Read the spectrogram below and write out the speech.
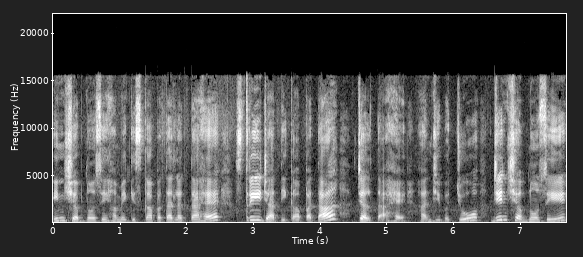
इन शब्दों से हमें किसका पता लगता है? स्त्री जाति का पता चलता है। हाँ जी बच्चों, जिन शब्दों से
